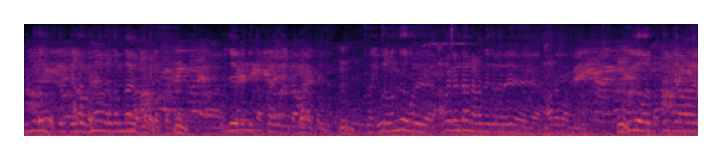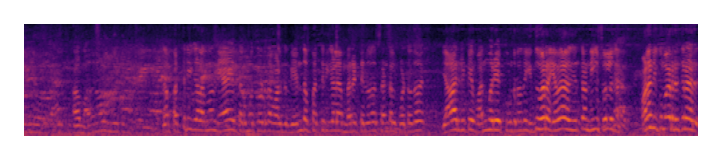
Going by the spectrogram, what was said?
குமுதம் பத்திரிகையில உண்ணாவிரதம் தான் இருந்தாங்க விஜய் பத்தி தப்பா எழுதிட்டாங்க. அப்படின்னு ஸோ இவர் வந்து ஒரு அரகண்டா நடந்துக்கிறாரு ஆதவ அர்ஜுனா உள்ள ஒரு பத்திரிகையாளராக இருந்தவர். தான் ஆமா. அதனால தெரியும். நான் பத்திரிகையாளர்னா நியாய தர்மத்தோடு தான் வாழ்ந்துருக்கேன். எந்த பத்திரிகையில மிரட்டதோ சண்டல் போட்டதோ யார்கிட்டயே வன்முறையை தூண்டுறதோ இதுவரை ஏதாவது இருக்கா நீங்க சொல்லுங்க. பழனிக்குமார் இருக்கிறாரு.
